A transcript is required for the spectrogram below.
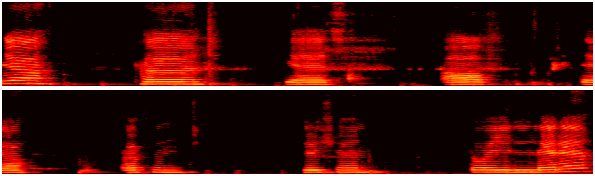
Ihr könnt jetzt auf der öffentlichen Toilette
